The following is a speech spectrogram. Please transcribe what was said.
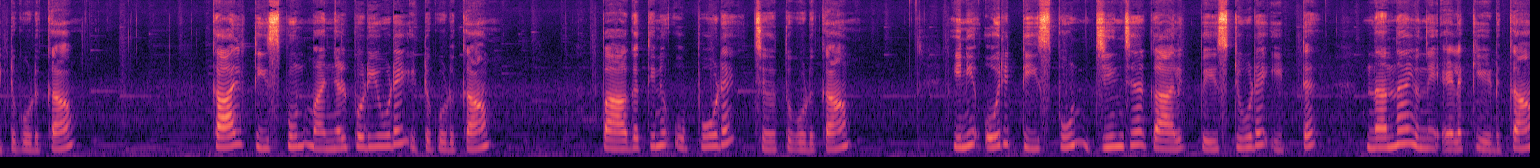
ഇട്ട് കൊടുക്കാം. കാൽ ടീസ്പൂൺ മഞ്ഞൾപ്പൊടിയൂടെ ഇട്ട് കൊടുക്കാം. പാകത്തിന് ഉപ്പൂടെ ചേർത്ത് കൊടുക്കാം. ഇനി ഒരു ടീസ്പൂൺ ജിഞ്ചർ ഗാർലിക് പേസ്റ്റൂടെ ഇട്ട് നന്നായി ഒന്ന് ഇളക്കിയെടുക്കാം.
